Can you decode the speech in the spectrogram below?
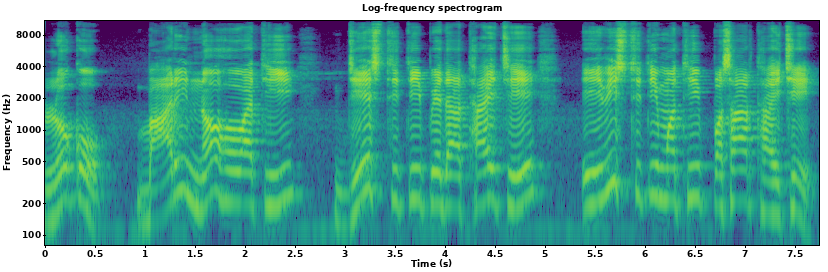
લોકો બારી ન હોવાથી જે સ્થિતિ પેદા થાય છે એવી સ્થિતિમાંથી પસાર થાય છે.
